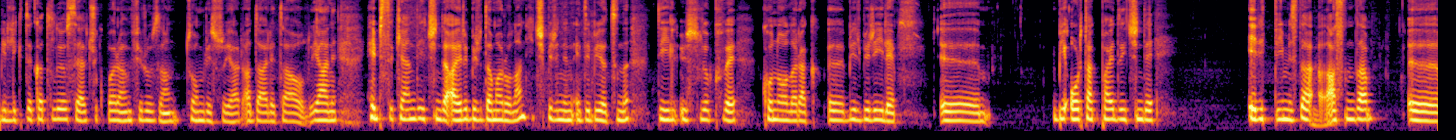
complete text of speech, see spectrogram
birlikte katılıyor Selçuk Baran, Firuzan, Tomri Suyar, Adalet Ağoğlu. Yani hepsi kendi içinde ayrı bir damar olan hiçbirinin edebiyatını dil, üslup ve konu olarak e, birbiriyle e, bir ortak payda içinde erittiğimizde aslında e,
